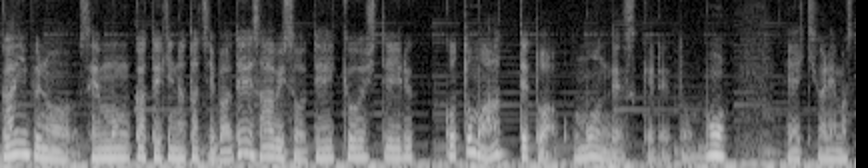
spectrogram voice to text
外部の専門家的な立場でサービスを提供していることもあってとは思うんですけれども、えー、聞かれます。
